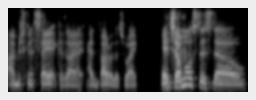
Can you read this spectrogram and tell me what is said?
I'm just going to say it because I hadn't thought of it this way. It's almost as though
